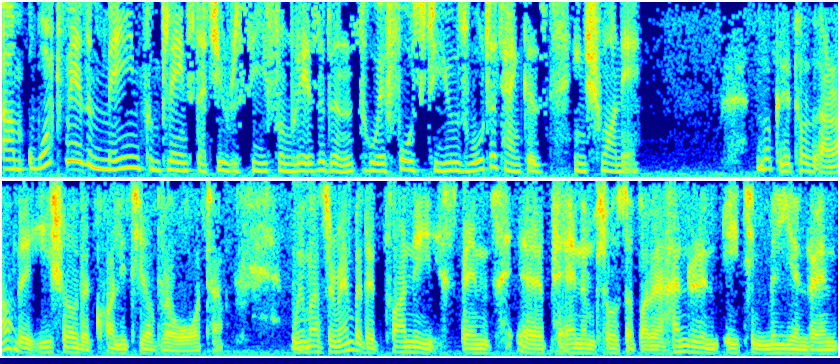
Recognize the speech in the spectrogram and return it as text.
um, what were the main complaints that you received from residents who were forced to use water tankers in Tshwane? Look, it was around the issue of the quality of the water. We mm-hmm. must remember that Tshwane spends uh, per annum close to about 180 million rand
